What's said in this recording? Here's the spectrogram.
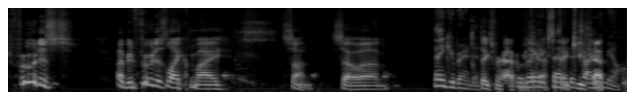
food is, I mean, food is like my son. So, um, Thank you, Brandon. thanks for having We're me. very chef. excited Thank to you, try chef. your meal.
